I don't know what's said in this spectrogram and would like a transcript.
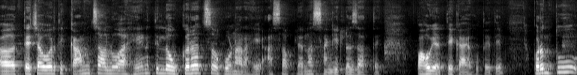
त्याच्यावरती काम चालू आहे आणि ते लवकरच होणार आहे असं आपल्याला सांगितलं जातं आहे पाहूया ते काय होतं आहे ते. परंतु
